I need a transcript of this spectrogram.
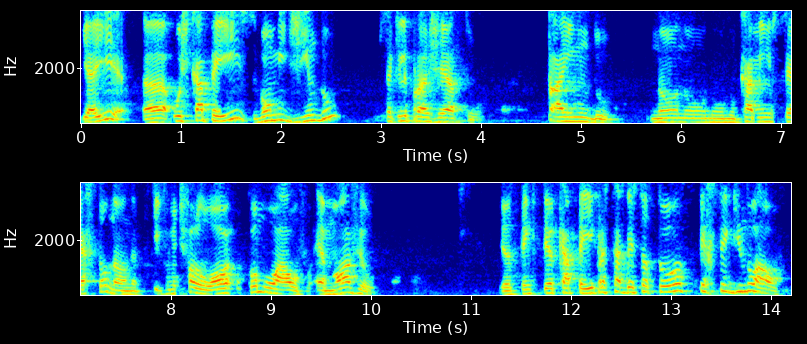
E aí, uh, os KPIs vão medindo se aquele projeto está indo no, no, no, caminho certo ou não, né? Porque, como a gente falou, como o alvo é móvel, eu tenho que ter o KPI para saber se eu estou perseguindo o alvo.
